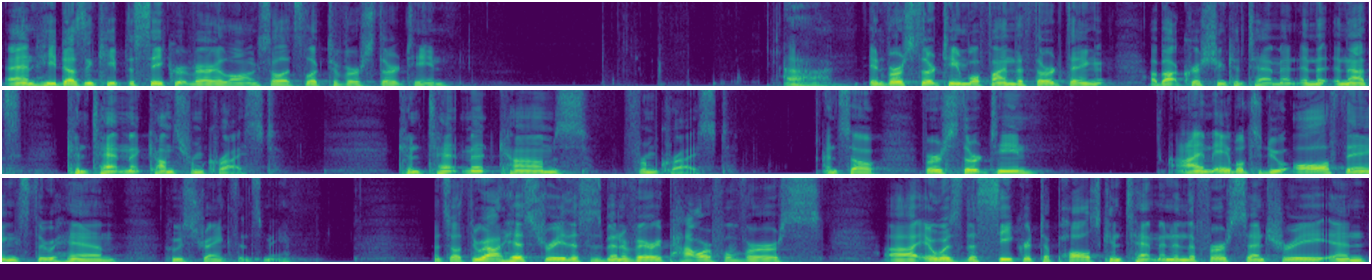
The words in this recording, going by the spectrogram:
and he doesn't keep the secret very long. So let's look to verse 13. Uh, in verse 13, we'll find the third thing about Christian contentment, and, and that's contentment comes from Christ. Contentment comes from Christ. And so, verse 13, I'm able to do all things through him who strengthens me. And so, throughout history, this has been a very powerful verse. Uh, it was the secret to Paul's contentment in the first century, and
